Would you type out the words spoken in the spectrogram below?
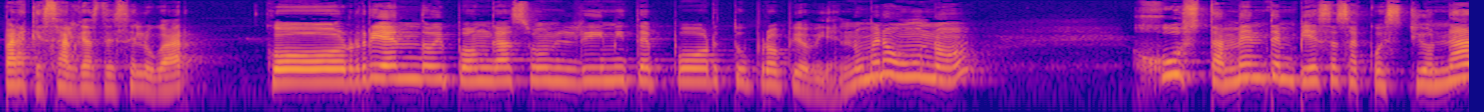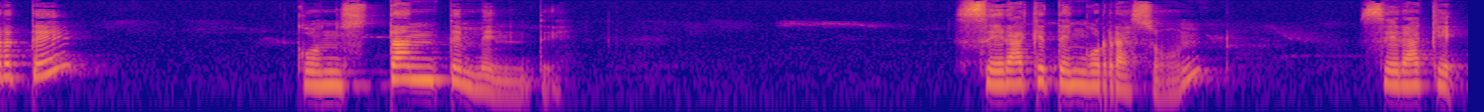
Para que salgas de ese lugar corriendo y pongas un límite por tu propio bien. Número uno, justamente empiezas a cuestionarte constantemente. ¿Será que tengo razón? ¿Será que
